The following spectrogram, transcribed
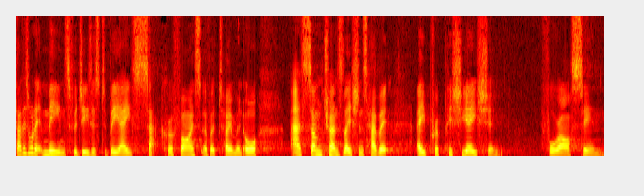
That is what it means for Jesus to be a sacrifice of atonement, or as some translations have it, a propitiation for our sin.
